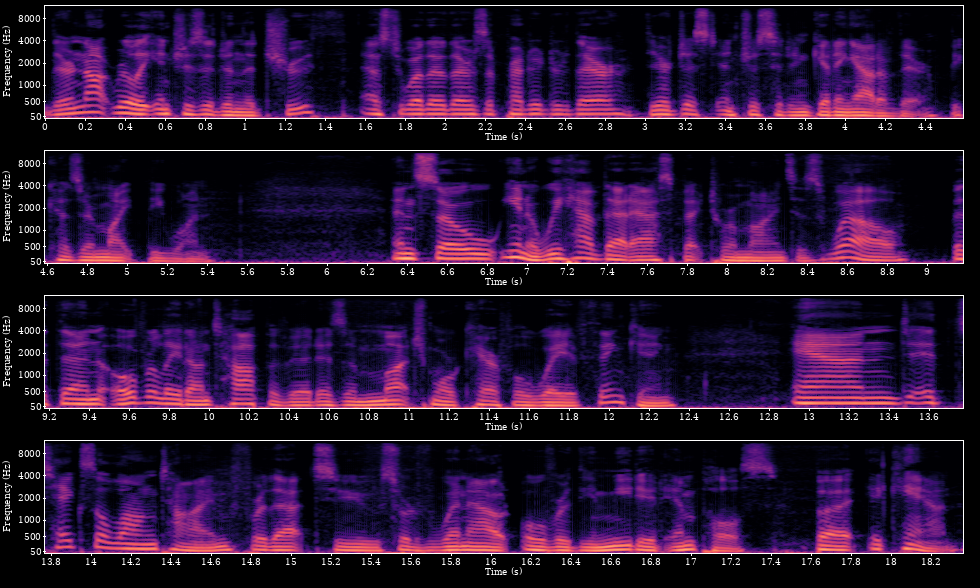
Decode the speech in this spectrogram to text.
They're not really interested in the truth as to whether there's a predator there. They're just interested in getting out of there because there might be one. And so, you know, we have that aspect to our minds as well, but then overlaid on top of it is a much more careful way of thinking. And it takes a long time for that to sort of win out over the immediate impulse, but it can.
